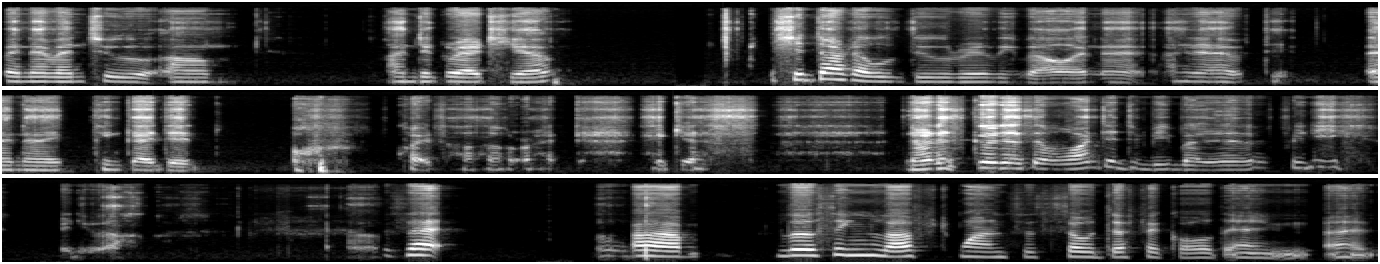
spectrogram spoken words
When I went to um, undergrad here, she thought I would do really well, and I and I did, and I think I did oh, quite well, right? I guess not as good as I wanted to be, but uh, pretty pretty well. Um, is that oh. um, losing loved ones is so difficult, and, and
